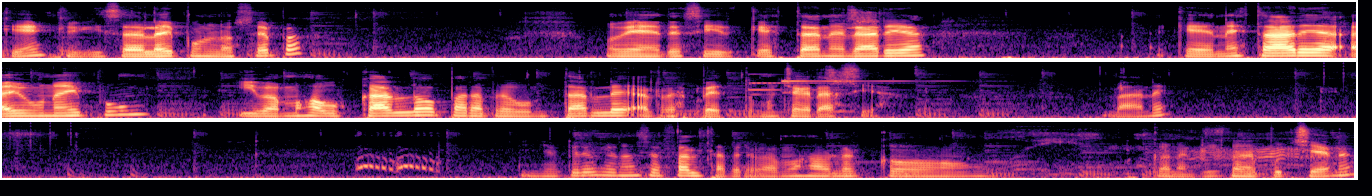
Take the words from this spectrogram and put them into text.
¿Qué? ¿Que quizá el iPhone lo sepa? Muy bien, es decir, que está en el área... Que en esta área hay un iPhone y vamos a buscarlo para preguntarle al respecto. Muchas gracias. Vale. Yo creo que no hace falta, pero vamos a hablar con... Con aquí, con el Puchena.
